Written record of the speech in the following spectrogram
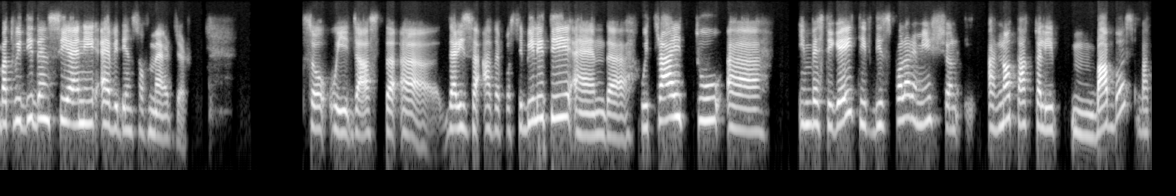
but we didn't see any evidence of merger. So we just, uh, there is other possibility and uh, we try to uh, investigate if these polar emission are not actually um, bubbles, but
